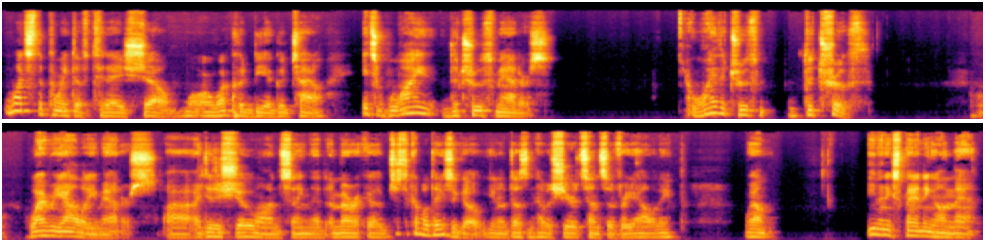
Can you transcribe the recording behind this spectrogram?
what's the point of today's show, or what could be a good title? It's why the truth matters. Why the truth, the truth. Why reality matters. Uh, I did a show on saying that America, just a couple days ago, you know, doesn't have a shared sense of reality. Well, even expanding on that,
